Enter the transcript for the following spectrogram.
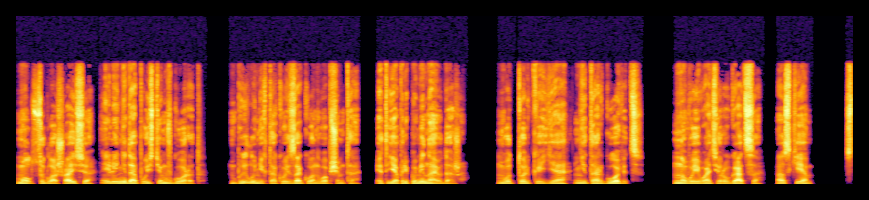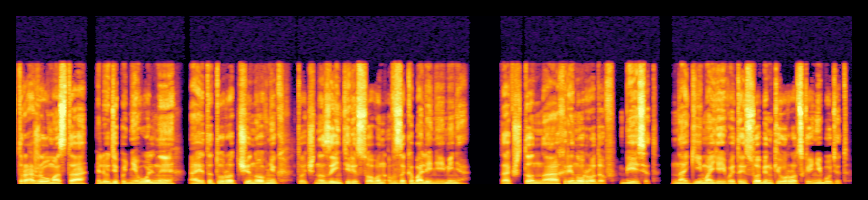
Мол, соглашайся или не допустим в город. Был у них такой закон, в общем-то. Это я припоминаю даже. Вот только я не торговец. Но воевать и ругаться, а с кем? Стражи у моста, люди подневольные, а этот урод-чиновник точно заинтересован в закабалении меня. Так что нахрен уродов, бесит. Ноги моей в этой собинке уродской не будет.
